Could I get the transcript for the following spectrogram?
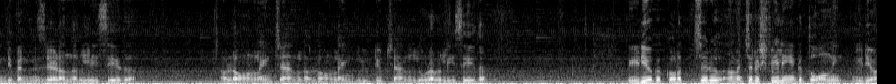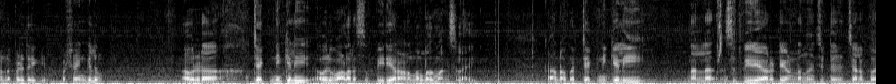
ഇൻഡിപെൻഡൻസ് ഡേയുടെ അന്ന് റിലീസ് ചെയ്ത് അവരുടെ ഓൺലൈൻ ചാനൽ അവരുടെ ഓൺലൈൻ യൂട്യൂബ് ചാനലിലൂടെ റിലീസ് ചെയ്ത് വീഡിയോ ഒക്കെ കുറച്ചൊരു അമച്ചറിഷ് ഫീലിംഗ് ഒക്കെ തോന്നി വീഡിയോ കണ്ടപ്പോഴത്തേക്ക്. പക്ഷേ എങ്കിലും അവരുടെ ടെക്നിക്കലി അവർ വളരെ സുപ്പീരിയർ ആണെന്നുള്ളത് മനസ്സിലായി. കാരണം ഇപ്പോൾ ടെക്നിക്കലി നല്ല സുപ്പീരിയോറിറ്റി ഉണ്ടെന്ന് വെച്ചിട്ട് ചിലപ്പോൾ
